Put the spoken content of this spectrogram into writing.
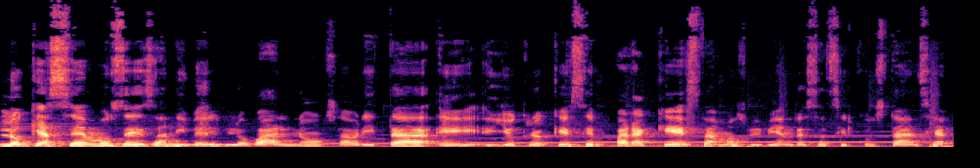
lo que hacemos es a nivel global, ¿no? O sea, ahorita eh, yo creo que ese para qué estamos viviendo esa circunstancia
